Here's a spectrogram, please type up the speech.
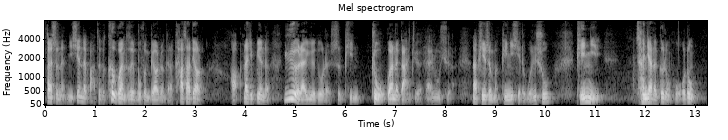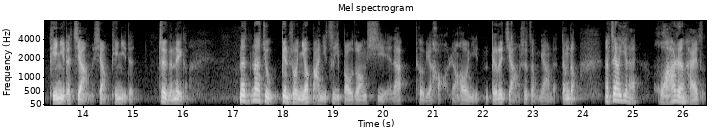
但是呢，你现在把这个客观的这部分标准给它咔嚓掉了，好，那就变得越来越多的是凭主观的感觉来录取了。那凭什么？凭你写的文书，凭你参加的各种活动，凭你的奖项，凭你的这个那个，那那就变成说你要把你自己包装写的。特别好，然后你得的奖是怎么样的？等等，那这样一来，华人孩子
